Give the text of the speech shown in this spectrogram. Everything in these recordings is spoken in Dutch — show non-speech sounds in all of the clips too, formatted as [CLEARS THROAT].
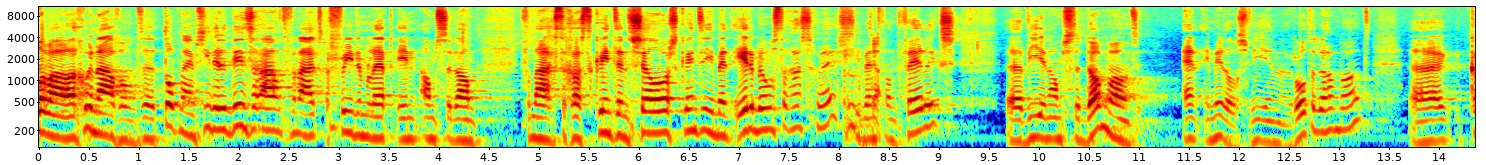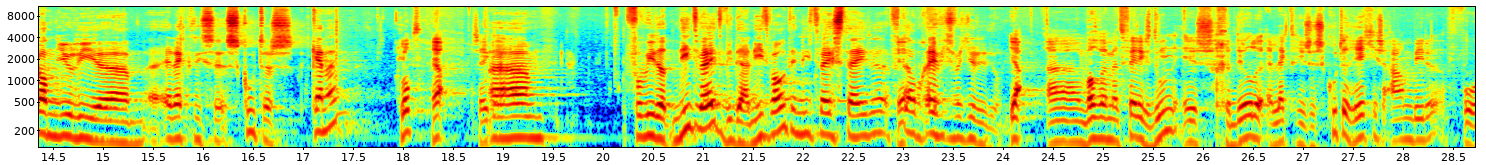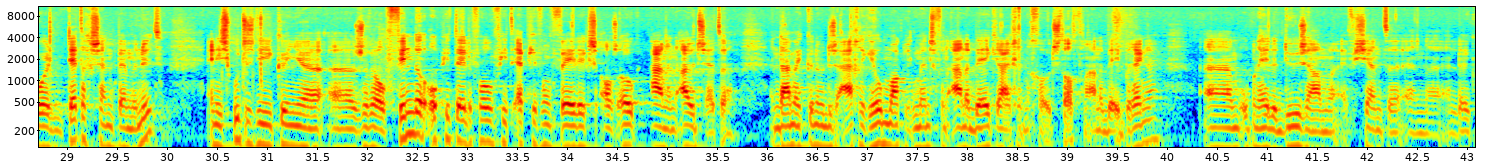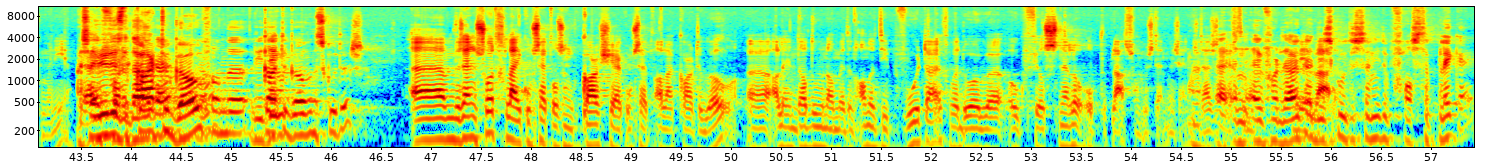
allemaal, goedenavond. Uh, topnames iedere dinsdagavond vanuit Freedom Lab in Amsterdam. Vandaag is de gast Quinten Selhorst. Quinten, je bent eerder bij ons te gast geweest. Je bent van Felix. Uh, wie in Amsterdam woont en inmiddels wie in Rotterdam woont, uh, kan jullie elektrische scooters kennen. Klopt, ja, zeker. Ehm, voor wie dat niet weet, wie daar niet woont in die twee steden, vertel nog eventjes wat jullie doen. Ja, uh, wat we met Felix doen is gedeelde elektrische scooterritjes aanbieden voor 30 cent per minuut. En die scooters die kun je uh, zowel vinden op je telefoon via het appje van Felix als ook aan en uitzetten. En daarmee kunnen we dus eigenlijk heel makkelijk mensen van A naar B krijgen in de grote stad, van A naar B brengen. Um, op een hele duurzame, efficiënte en, uh, en leuke manier. zijn jullie dus de car-to-go van, de, car to go van de scooters? Um, we zijn een soortgelijk concept als een carshare concept à la Car2Go. Uh, alleen dat doen we dan met een ander type voertuig, waardoor we ook veel sneller op de plaats van bestemming zijn. Dus daar en even voor de duidelijkheid, die scooters staan niet op vaste plekken?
